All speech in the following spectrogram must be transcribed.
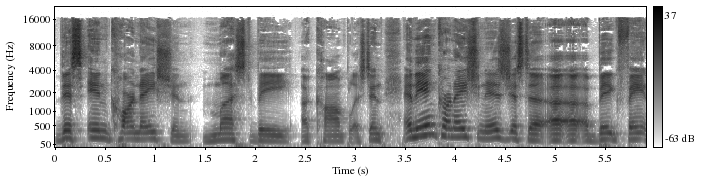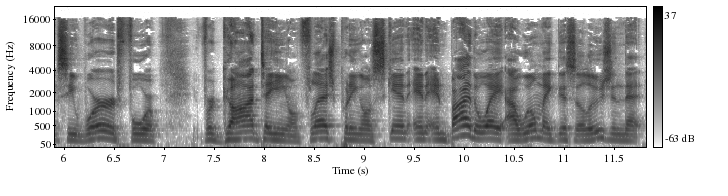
this incarnation must be accomplished. And and the incarnation is just a, a, a, big fancy word for for god taking on flesh putting on skin. And and by the way i will make this allusion that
